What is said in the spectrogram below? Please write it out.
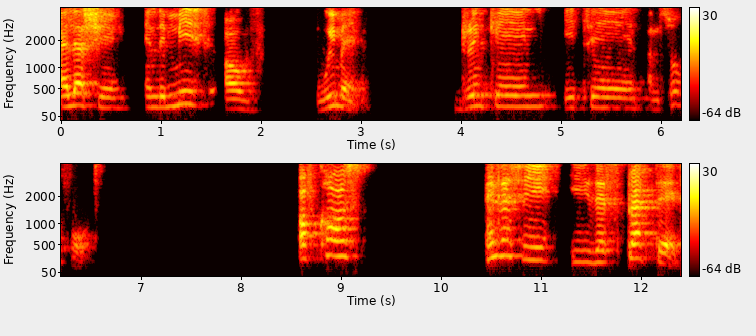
Elesin in the midst of women drinking, eating, and so forth. Of course, Elesin is expected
